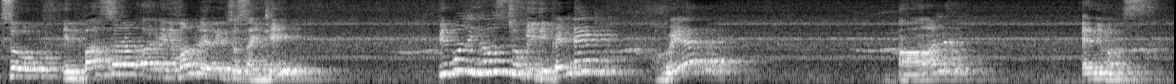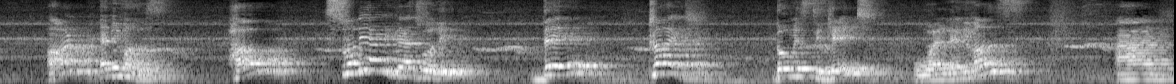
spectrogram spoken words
So in pastoral or animal rearing society, people used to be dependent where? On animals. On animals. How? Slowly and gradually they tried domesticate wild animals and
